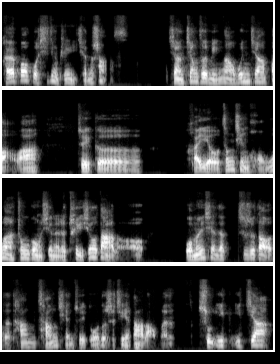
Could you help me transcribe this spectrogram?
还包括习近平以前的上司，像江泽民啊、温家宝啊，这个还有曾庆红啊，中共现在的退休大佬。我们现在知道的，他们藏钱最多的是这些大佬们。数一一家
